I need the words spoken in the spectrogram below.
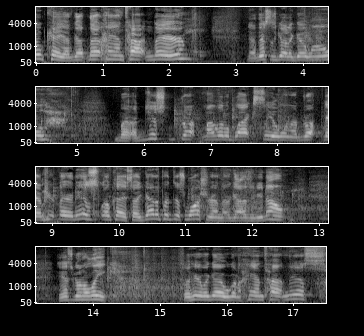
Okay, I've got that hand tightened there. Now this is gonna go on, but I just dropped my little black seal when I dropped down here. There it is. Okay, so you got to put this washer in there, guys. If you don't, it's to leak. So here we go. We're to hand tighten this.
